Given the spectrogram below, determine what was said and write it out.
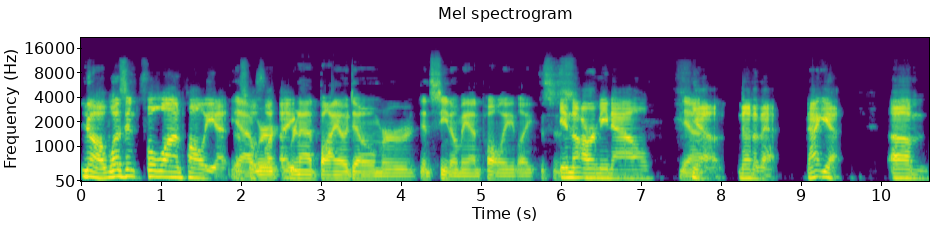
No, it wasn't full on Pauly yet. This yeah, we're like we're not Biodome or Encino Man Pauly. Like this is in the army now. yeah. yeah none of that not yet um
